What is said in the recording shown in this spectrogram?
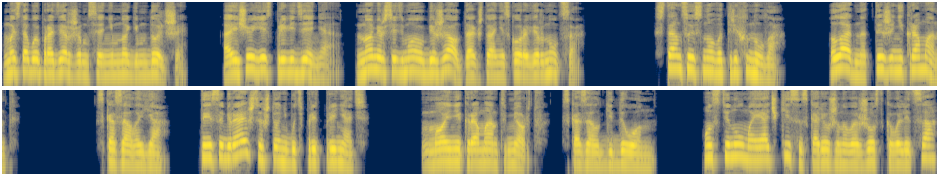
Мы с тобой продержимся немногим дольше. А еще есть привидения. Номер седьмой убежал, так что они скоро вернутся. Станцию снова тряхнула. Ладно, ты же некромант, сказала я. Ты собираешься что-нибудь предпринять? Мой некромант мертв», — сказал Гидеон. Он стянул мои очки с искореженного жесткого лица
